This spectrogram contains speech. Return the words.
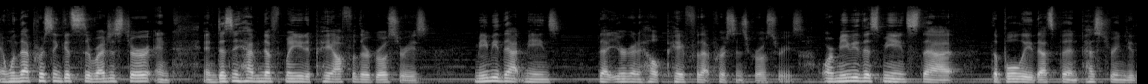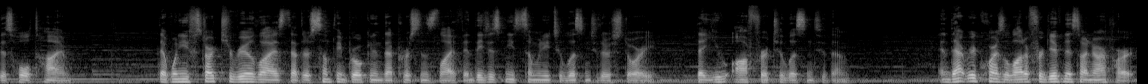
And when that person gets to the register and, and doesn't have enough money to pay off for their groceries, maybe that means that you're going to help pay for that person's groceries. Or maybe this means that the bully that's been pestering you this whole time, that when you start to realize that there's something broken in that person's life and they just need somebody to listen to their story, that you offer to listen to them. And that requires a lot of forgiveness on our part.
